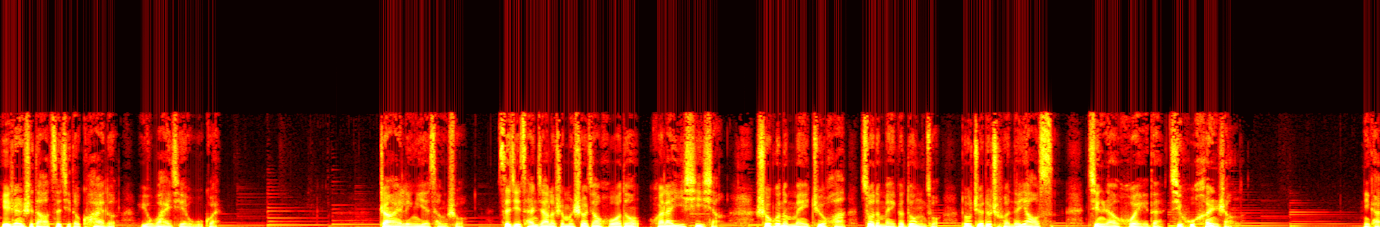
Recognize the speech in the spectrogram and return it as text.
也认识到自己的快乐与外界无关。张爱玲也曾说。自己参加了什么社交活动，回来一细想，说过的每句话，做的每个动作，都觉得蠢的要死，竟然悔的几乎恨上了。你看，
